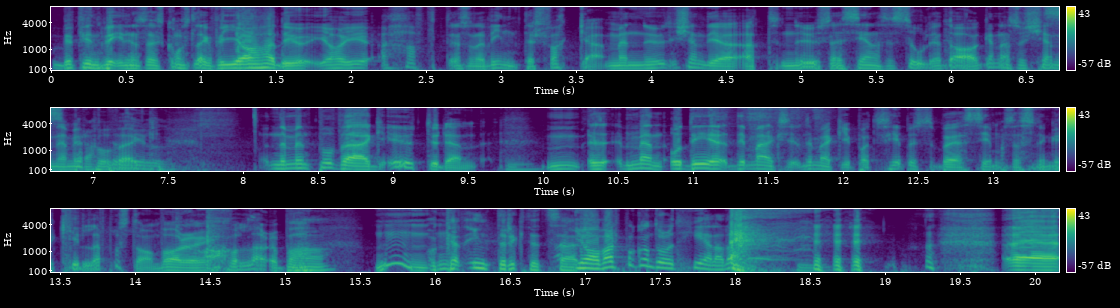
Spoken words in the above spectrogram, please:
befinner mig i en slags konstläge, för jag, hade ju, jag har ju haft en sån där vintersvacka, men nu kände jag att nu så här senaste soliga dagarna så känner jag mig på det väg, till. Nej, men på väg ut ur den. Mm. Mm, eh, Men, och det, det, märks, det märker ju på att helt plötsligt börjar jag se massa snygga killar på stan, var jag än kollar, och bara Ja. mm, Och kan inte riktigt så här, Jag har varit på kontoret hela dagen. Eh,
